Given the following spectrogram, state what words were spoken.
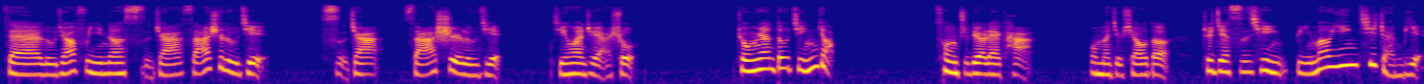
在路加福音的四章三十六节，四章。三十六节，经文这样说：“众人都惊讶。从这点来看，我们就晓得这件事情并冇引起争辩，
